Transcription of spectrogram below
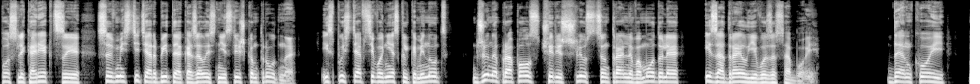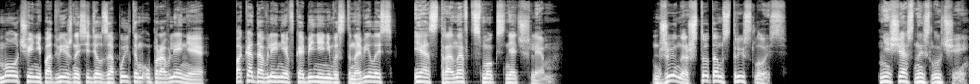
После коррекции совместить орбиты оказалось не слишком трудно, и спустя всего несколько минут Джина прополз через шлюз центрального модуля и задраил его за собой. Дэн Кой молча и неподвижно сидел за пультом управления, пока давление в кабине не восстановилось, и астронавт смог снять шлем. «Джина, что там стряслось?» «Несчастный случай.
